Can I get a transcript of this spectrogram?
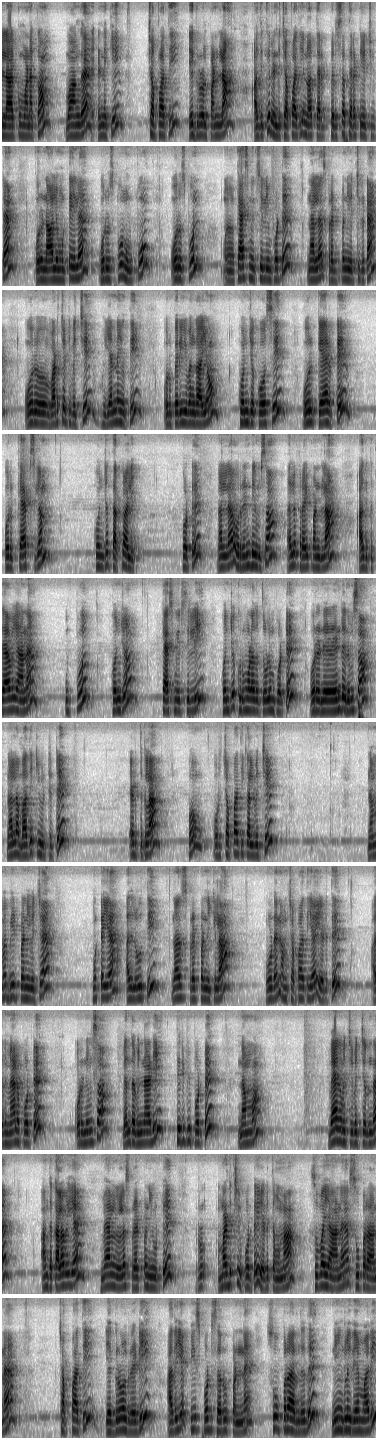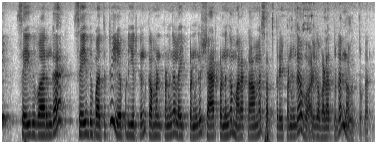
எல்லாருக்கும் வணக்கம். வாங்க இன்றைக்கி சப்பாத்தி எக் ரோல் பண்ணலாம். அதுக்கு ரெண்டு சப்பாத்தியும் நல்லா திர பெருசாக திரட்டி வச்சுக்கிட்டேன். ஒரு நாலு முட்டையில் ஒரு ஸ்பூன் உப்பும் ஒரு ஸ்பூன் காஷ்மீர் சில்லியும் போட்டு நல்லா ஸ்ப்ரெட் பண்ணி வச்சுக்கிட்டேன். ஒரு வடச்சட்டி வச்சு எண்ணெய் ஊற்றி ஒரு பெரிய வெங்காயம் கொஞ்சம் கோசு ஒரு கேரட்டு ஒரு கேப்சிகம் கொஞ்சம் தக்காளி போட்டு நல்லா ஒரு ரெண்டு நிமிஷம் அதில் ஃப்ரை பண்ணலாம். அதுக்கு தேவையான உப்பு கொஞ்சம் காஷ்மீர் சில்லி கொஞ்சம் குருமிளகு தூளும் போட்டு ஒரு ரெண்டு ரெண்டு நிமிஷம் நல்லா வதக்கி விட்டுட்டு எடுத்துக்கலாம். இப்போது ஒரு சப்பாத்தி கல் வச்சு நம்ம பீட் பண்ணி வச்ச முட்டையை அதில் ஊற்றி நல்லா ஸ்ப்ரெட் பண்ணிக்கலாம். கூட நம்ம சப்பாத்தியாக எடுத்து அது மேலே போட்டு ஒரு நிமிஷம் வெந்த பின்னாடி திருப்பி போட்டு நம்ம வேக வச்சு வச்சுருந்த அந்த கலவையை மேலே நல்லா ஸ்ப்ரெட் பண்ணி விட்டு மடித்து போட்டு எடுத்தோம்னா சுவையான சூப்பரான சப்பாத்தி எக் ரோல் ரெடி அதையே பீஸ் போட்டு சர்வ் பண்ணேன் சூப்பராக இருந்தது. நீங்களும் இதே மாதிரி செய்து பாருங்கள் செய்து பார்த்துட்டு எப்படி இருக்குன்னு கமெண்ட் பண்ணுங்கள் லைக் பண்ணுங்கள் ஷேர் பண்ணுங்கள் மறக்காமல் சப்ஸ்கிரைப் பண்ணுங்கள் வாழ்க வளத்துடன் நலத்துடன்.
